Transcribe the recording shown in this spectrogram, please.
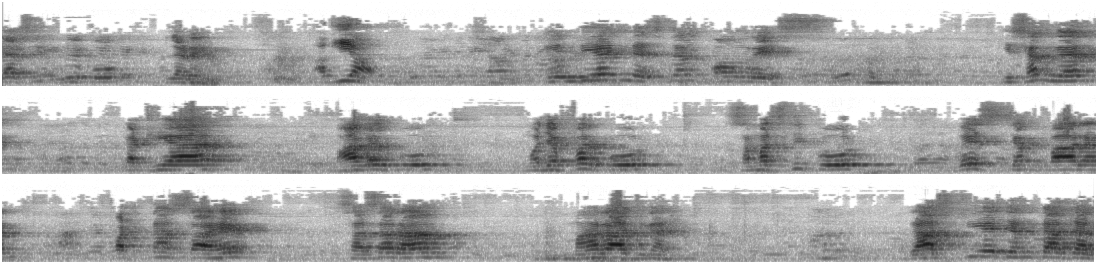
या सिर्फ़ भी वो लड़ेंगे Indian National Congress Kishanganj Katihar Bhagalpur Muzaffarpur Samastipur west Champaran Patna Sahib Sasaram Maharajganj Rashtriya Janata Dal.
